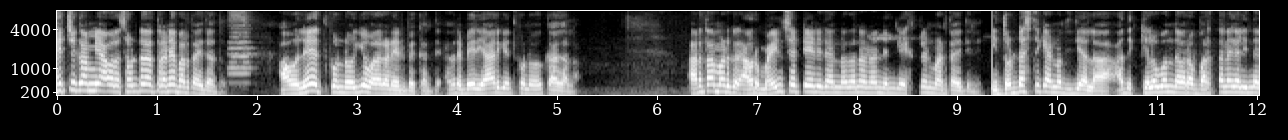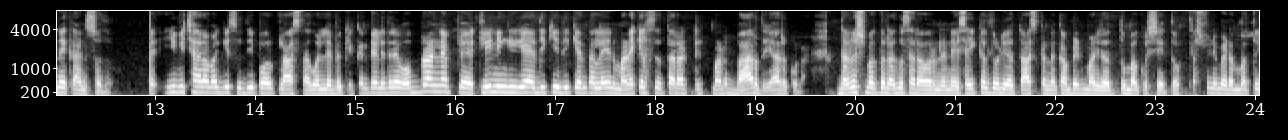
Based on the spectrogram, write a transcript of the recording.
ಹೆಚ್ಚು ಕಮ್ಮಿ ಅವಳ ಸೊಂಟದ ಹತ್ರನೇ ಬರ್ತಾ ಇದೆ ಅದು ಅವಳೇ ಎತ್ಕೊಂಡು ಹೋಗಿ ಒಳಗಡೆ ಇಡ್ಬೇಕಂತೆ ಅಂದ್ರೆ ಬೇರೆ ಯಾರಿಗೆ ಎತ್ಕೊಂಡು ಹೋಗಕ್ಕಾಗಲ್ಲ. ಅರ್ಥ ಮಾಡ್ಕೊಳ್ಳಿ ಅವ್ರ ಮೈಂಡ್ ಸೆಟ್ ಏನಿದೆ ಅನ್ನೋದನ್ನ ನಾನು ನಿಮ್ಗೆ ಎಕ್ಸ್ಪ್ಲೇನ್ ಮಾಡ್ತಾ ಇದ್ದೀನಿ. ಈ ದೊಡ್ಡಸ್ತಿಕೆ ಅನ್ನೋದು ಇದೆಯಲ್ಲ, ಅದು ಕೆಲವೊಂದು ಅವರ ವರ್ತನೆಗಳಿಂದನೇ ಕಾಣಿಸೋದು. ಈ ವಿಚಾರವಾಗಿ ಸುದೀಪ್ ಅವ್ರು ಕ್ಲಾಸ್ ತಗೊಳ್ಳೇಬೇಕು. ಯಾಕಂತ ಹೇಳಿದ್ರೆ ಒಬ್ಬರನ್ನೇ ಕ್ಲೀನಿಂಗಿಗೆ ಅದಕ್ಕೆ ಇದಕ್ಕೆ ಅಂತೆಲ್ಲ ಏನು ಮನೆ ಕೆಲಸದ ತರ ಟ್ರೀಟ್ ಮಾಡಬಾರ್ದು ಯಾರು ಕೂಡ. ಧನುಷ್ ಮತ್ತು ರಘು ಸರ್ ಅವರು ನೆನೆ ಸೈಕಲ್ ತುಳಿಯೋ ಟಾಸ್ಕ್ ಅನ್ನ ಕಂಪ್ಲೀಟ್ ಮಾಡಿರೋದು ತುಂಬಾ ಖುಷಿ ಆಯ್ತು. ಅಶ್ವಿನಿ ಮೇಡಮ್ ಮತ್ತು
